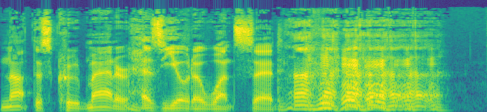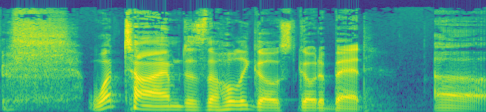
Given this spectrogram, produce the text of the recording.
not this crude matter, as Yoda once said. what time does the Holy Ghost go to bed? Uh,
